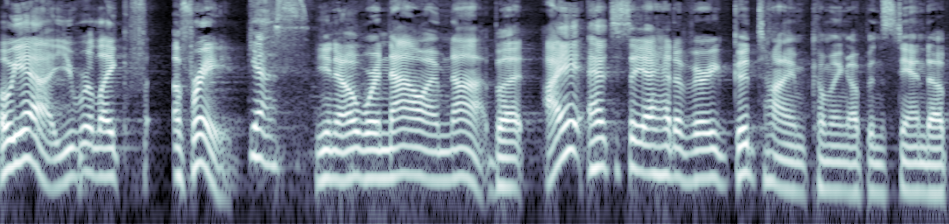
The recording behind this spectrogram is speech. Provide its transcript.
oh yeah, you were like f- afraid Yes. you know, where now I'm not. But I have to say, I had a very good time coming up in stand up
